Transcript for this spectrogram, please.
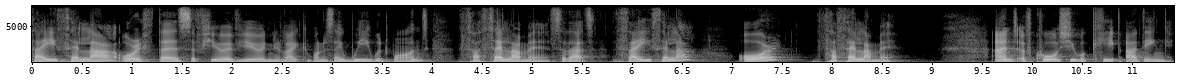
thaithela, or if there's a few of you and you like want to say we would want, thathelame. So that's thaithela or thathelame. And of course, you will keep adding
